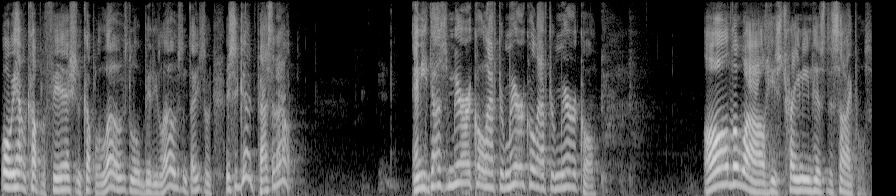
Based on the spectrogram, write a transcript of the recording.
Well, we have a couple of fish and a couple of loaves, little bitty loaves and things. He said, Good, pass it out. And he does miracle after miracle after miracle. All the while, he's training his disciples.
